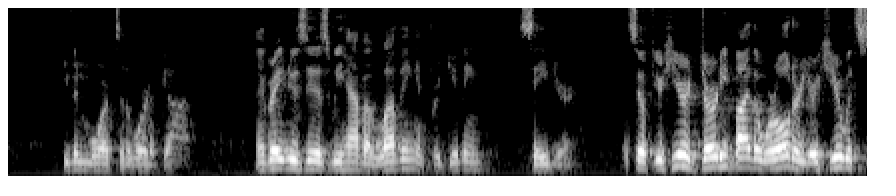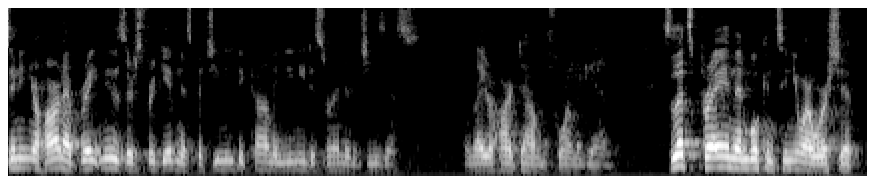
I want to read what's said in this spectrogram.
even more to the Word of God. And the great news is we have a loving and forgiving Savior and so if you're here dirtied by the world or you're here with sin in your heart, I have great news. There's forgiveness, but you need to come and you need to surrender to Jesus and lay your heart down before Him again. So let's pray and then we'll continue our worship.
